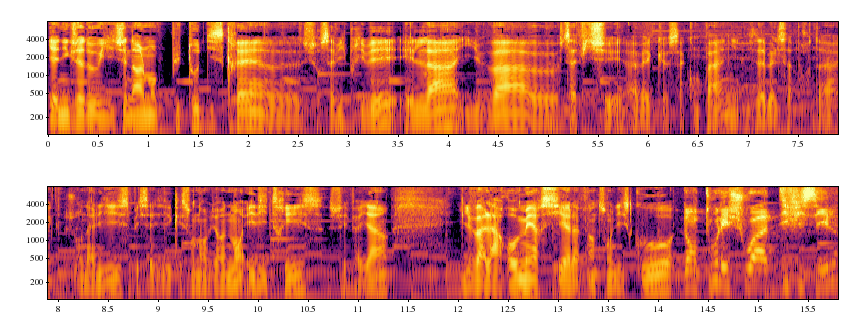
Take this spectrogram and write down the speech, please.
Yannick Jadot est généralement plutôt discret euh, sur sa vie privée et là il va euh, s'afficher avec sa compagne Isabelle Saportag, journaliste spécialisée des questions d'environnement, éditrice chez Fayard. Il va la remercier à la fin de son discours. Dans tous les choix difficiles,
